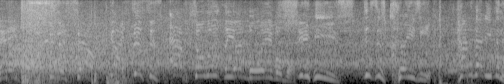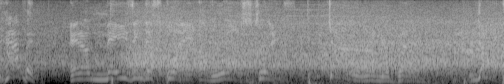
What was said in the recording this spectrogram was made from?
And he goes to the cell. Guys, this is absolutely unbelievable. Jeez, this is crazy. How did that even happen? An amazing display of raw strength. Gotta ring your bell. Yikes.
